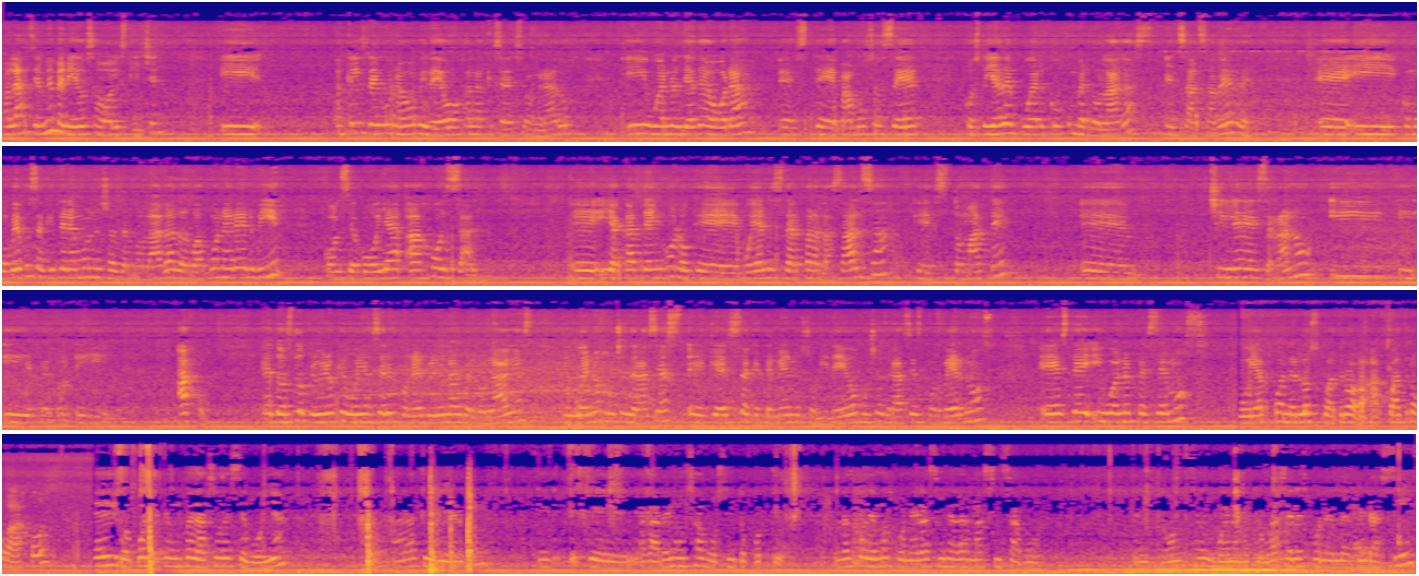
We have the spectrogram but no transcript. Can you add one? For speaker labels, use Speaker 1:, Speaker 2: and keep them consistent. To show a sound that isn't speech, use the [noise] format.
Speaker 1: Hola, sean bienvenidos a Ollie's Kitchen. Y aquí les traigo un nuevo video, ojalá que sea de su agrado. Y bueno, el día de ahora este, vamos a hacer costilla de puerco con verdolagas en salsa verde. Eh, y como vemos pues aquí tenemos nuestras verdolagas, las voy a poner a hervir con cebolla, ajo y sal. Eh, y acá tengo lo que voy a necesitar para la salsa que es tomate eh, chile serrano y, y, perdón, y ajo. Entonces lo primero que voy a hacer es poner las verdolagas. Y bueno, muchas gracias, eh, que es la que termina nuestro video. Muchas gracias por vernos. Este, y bueno, empecemos. Voy a poner los cuatro, a, cuatro ajos. Y voy a poner un pedazo de cebolla para que hiervan, que, que, agarren un saborcito, porque no las podemos poner así nada más sin sabor. Entonces, bueno, lo que voy a hacer es ponerle a así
